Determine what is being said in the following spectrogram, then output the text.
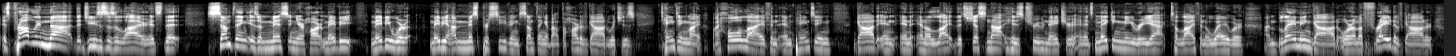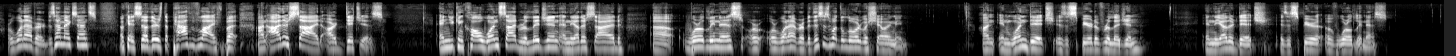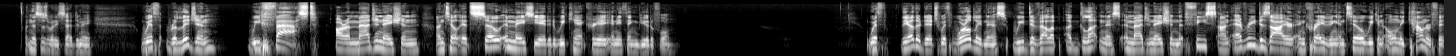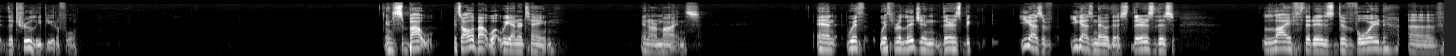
it's probably not that Jesus is a liar, it's that something is amiss in your heart. Maybe, maybe we're maybe I'm misperceiving something about the heart of God, which is tainting my, my whole life and, and painting God in, in, in a light that's just not his true nature. And it's making me react to life in a way where I'm blaming God or I'm afraid of God or, or whatever. Does that make sense? Okay, so there's the path of life, but on either side are ditches. And you can call one side religion and the other side uh, worldliness or, or whatever. But this is what the Lord was showing me. On, in one ditch is a spirit of religion, in the other ditch is a spirit of worldliness. And this is what he said to me With religion, we fast our imagination until it's so emaciated we can't create anything beautiful. With the other ditch, with worldliness, we develop a gluttonous imagination that feasts on every desire and craving until we can only counterfeit the truly beautiful. And it's about it's all about what we entertain in our minds. And with with religion, there's you guys have you guys know this. There's this life that is devoid of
